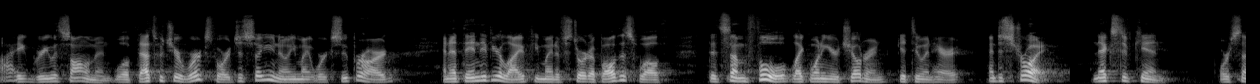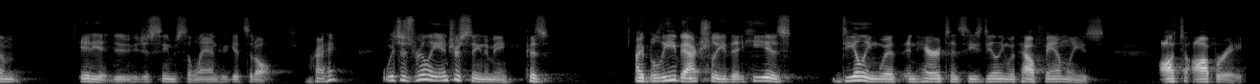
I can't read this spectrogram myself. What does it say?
I agree with Solomon. Well, if that's what your work's for, just so you know, you might work super hard, and at the end of your life, you might have stored up all this wealth that some fool, like one of your children, get to inherit and destroy. Next of kin, or some idiot dude who just seems to land who gets it all, right? Which is really interesting to me because I believe actually that he is dealing with inheritance. He's dealing with how families ought to operate.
